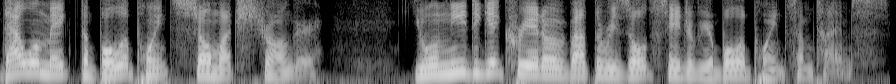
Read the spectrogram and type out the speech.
that will make the bullet point so much stronger. You will need to get creative about the results stage of your bullet point sometimes.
